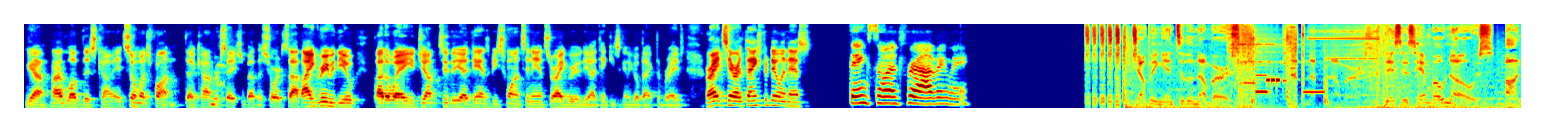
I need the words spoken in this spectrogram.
Yeah, I love this. Con- it's so much fun. The conversation about the shortstop. I agree with you. By the way, you jumped to the uh, Dansby Swanson answer. I agree with you. I think he's going to go back to Braves. All right, Sarah. Thanks for doing this. Thanks so much for having me. Jumping into the numbers. This is Hembo Knows on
